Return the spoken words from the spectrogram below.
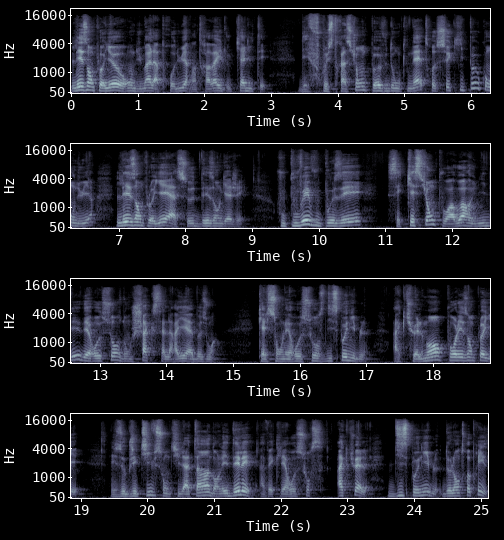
les employeurs auront du mal à produire un travail de qualité. Des frustrations peuvent donc naître, ce qui peut conduire les employés à se désengager. Vous pouvez vous poser ces questions pour avoir une idée des ressources dont chaque salarié a besoin. Quelles sont les ressources disponibles actuellement pour les employés? Les objectifs sont-ils atteints dans les délais avec les ressources actuelles disponibles de l'entreprise?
